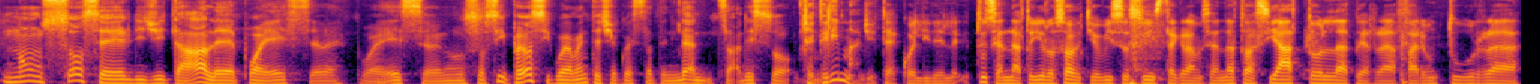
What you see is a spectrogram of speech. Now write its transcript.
Non so se il digitale può essere, può essere, non lo so, sì, però sicuramente c'è questa tendenza. Adesso... Cioè, te li immagini te quelli del... Tu sei andato, io lo so che ti ho visto su Instagram, sei andato a Seattle per fare un tour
